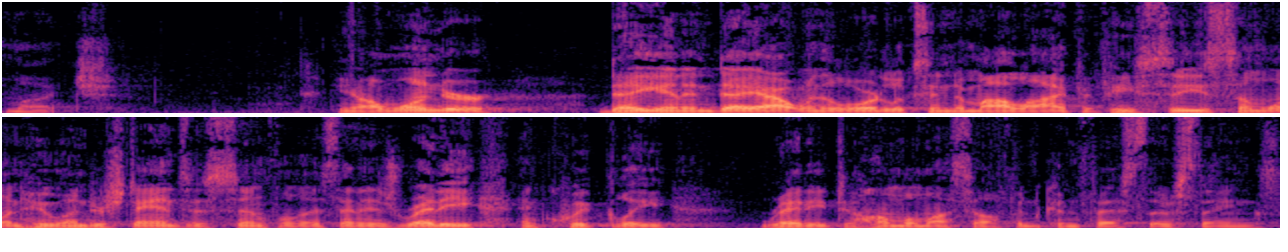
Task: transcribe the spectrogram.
much. You know, I wonder day in and day out when the Lord looks into my life if he sees someone who understands his sinfulness and is ready and quickly ready to humble myself and confess those things.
